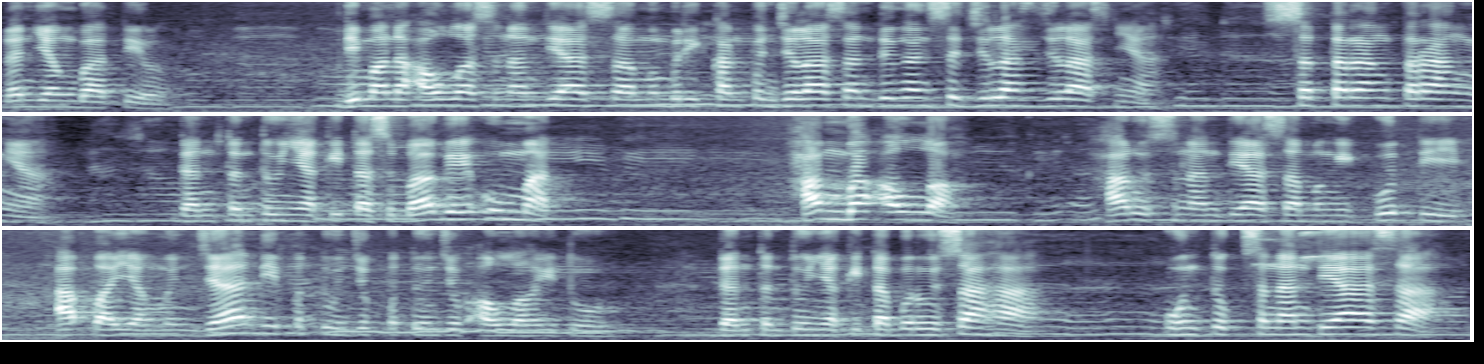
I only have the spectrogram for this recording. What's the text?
dan yang batil di mana Allah senantiasa memberikan penjelasan dengan sejelas-jelasnya, seterang-terangnya, dan tentunya kita sebagai umat hamba Allah harus senantiasa mengikuti apa yang menjadi petunjuk-petunjuk Allah itu, dan tentunya kita berusaha untuk senantiasa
